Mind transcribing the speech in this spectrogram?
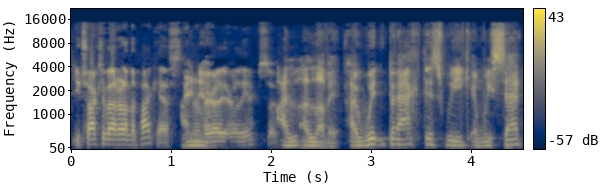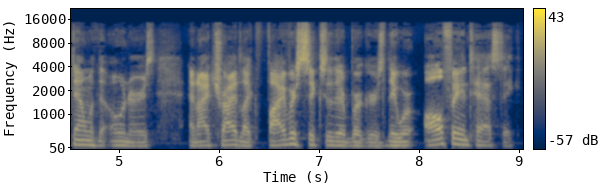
You talked about it on the podcast I in a know. very early episode. I, I love it. I went back this week and we sat down with the owners and I tried like five or six of their burgers. They were all fantastic.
